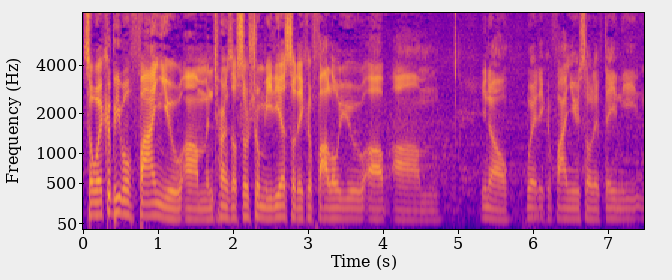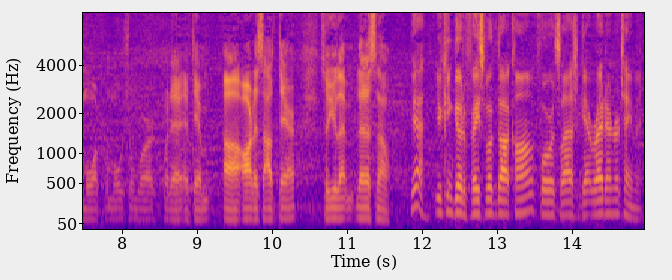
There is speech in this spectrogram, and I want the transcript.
So where could people find you um, in terms of social media so they could follow you up? Um, you know where they could find you so if they need more promotion work for their, if they're uh, artists out there. So you let let us know. Yeah, you can go to facebook.com forward slash get right entertainment.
